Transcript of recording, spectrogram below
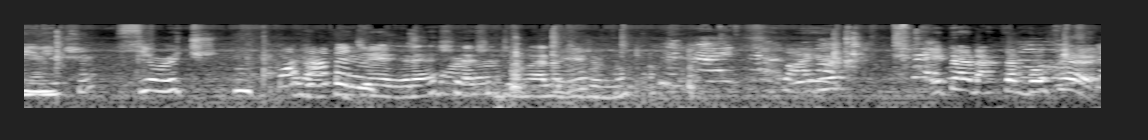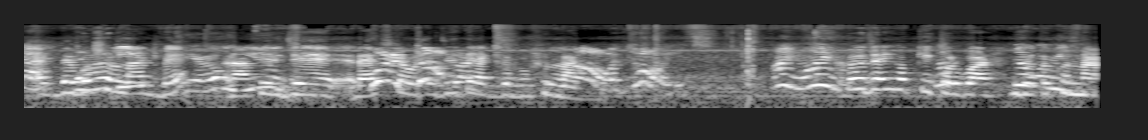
নিয়ে নিচ্ছি। র্যাশ র্যাশের জন্য অ্যালার্জির জন্য. এটা ডাক্তার বলছে এক দেড় বছর লাগবে। রাতের যে র্যাশটা ওটা যেতে এক দেড় বছর লাগবে। তো যাই হোক কি করব আর? যতক্ষণ না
